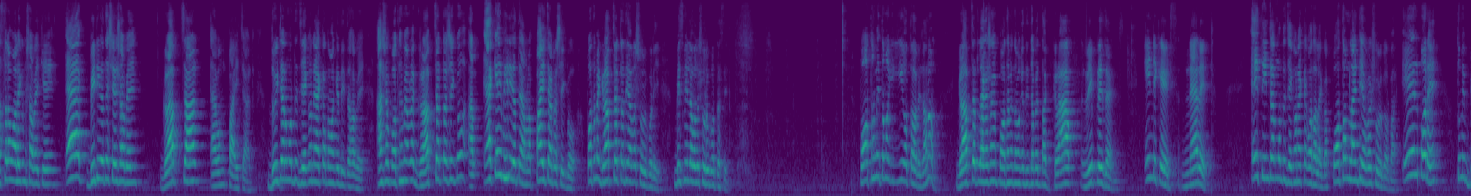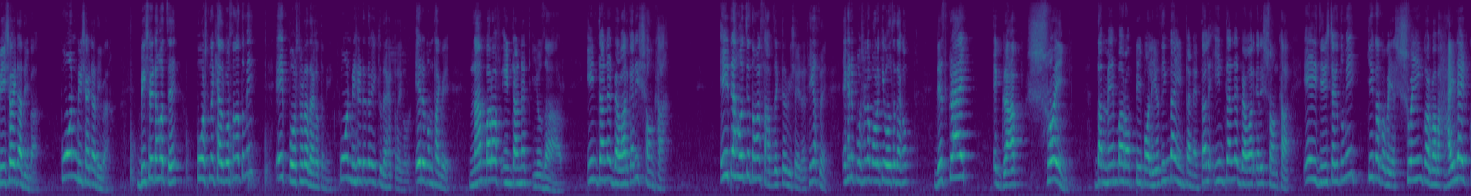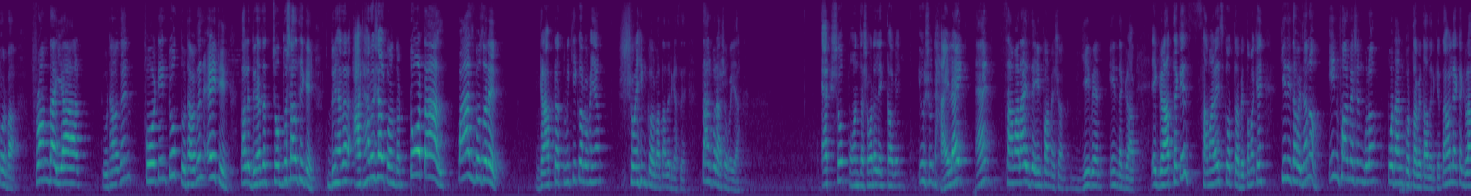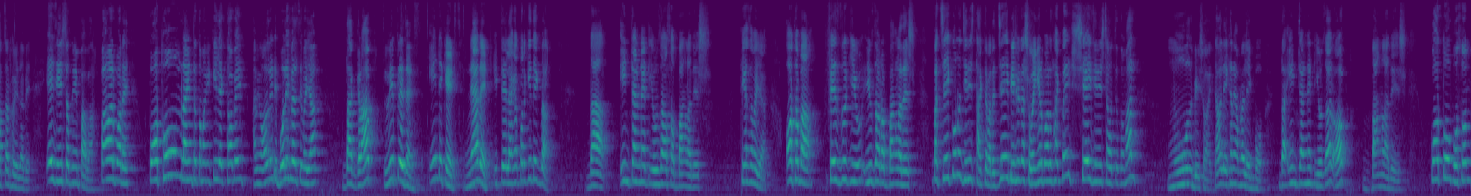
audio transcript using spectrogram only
আসসালামু আলাইকুম সবাইকে। এক ভিডিওতে শেষ হবে গ্রাফ চার্ট এবং পাই চার্ট। দুইটার মধ্যে যে কোনো একটা তোমাকে দিতে হবে। আসো, প্রথমে আমরা গ্রাফ চার্টটা শিখব আর একই ভিডিওতে আমরা পাই চার্টও শিখব। প্রথমে গ্রাফ চার্টটা দিয়ে আমরা শুরু করি। বিসমিল্লা বলে শুরু করতেছি। প্রথমে তোমাকে কি করতে হবে জানো? গ্রাফ চার্ট লেখার সময় প্রথমে তোমাকে দিতে হবে the graph represents indicates narrate এই তিনটার মধ্যে যে কোনো একটা কথা লাগবে প্রথম লাইনটি এভাবে শুরু করবা। এরপরে তুমি বিষয়টা দিবা। কোন বিষয়টা দিবা? বিষয়টা হচ্ছে, প্রশ্ন খেয়াল করছ না তুমি? এই প্রশ্নটা দেখো তুমি। কোন বিষয়টা দেবে একটু দেখার ট্রাই করো। এরকম থাকবে। Number of internet user internet ব্যবহারকারীর সংখ্যা। এইটা হচ্ছে তোমার সাবজেক্টের বিষয়টা, ঠিক আছে? এখানে প্রশ্নটা পরে কি বলছে দেখো। Describe a graph showing the member of people using the internet তাহলে ইন্টারনেট ব্যবহারকারীর সংখ্যা। এই জিনিসটাকে তুমি কি করবা ভাইয়া? শোয়িং করবা বা হাইলাইট করবা from the year two fourteen to two thousand eighteen তাহলে দুই সাল থেকে দুই সাল পর্যন্ত টোটাল পাঁচ বছরের গ্রাফটা তুমি কি করবে ভাইয়া? শোয়িং করবা তাদের কাছে। তারপরে আসো ভাইয়া। একশো পঞ্চাশ ওয়ার্ডে লিখতে হবে। You should highlight and summarise the information given in the graph এই গ্রাফ থেকে সামারাইজ করতে হবে। তোমাকে কি দিতে হবে জানো? ইনফরমেশনগুলো প্রদান করতে হবে তাদেরকে। তাহলে একটা গ্রাফ চার্ট হয়ে যাবে। এই জিনিসটা তুমি পাবা। পাওয়ার পরে প্রথম লাইনটা তোমাকে কি লিখতে হবে? আমি অলরেডি বলে ফেলছি ভাইয়া। The graph represents indicates narrate ইত্যাদি লেখার পর কি দেখবা? The internet users of Bangladesh ঠিক আছে ভাইয়া? অথবা Facebook u user of Bangladesh বা যে কোনো জিনিস থাকতে পারে। যে বিষয়টা শোয়িংয়ের পরে থাকবে, সেই জিনিসটা হচ্ছে তোমার মূল বিষয়। তাহলে এখানে আমরা লিখব the internet user of Bangladesh কত বছর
